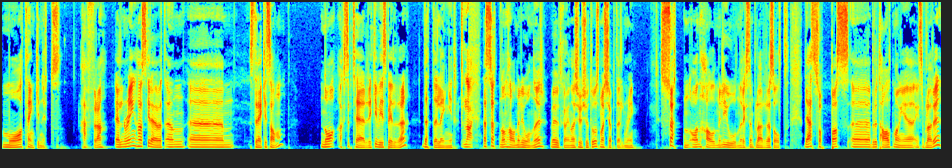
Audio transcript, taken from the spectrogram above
må tenke nytt. Herfra. Ellen Ring har skrevet en uh, strek i sanden. nå aksepterer ikke vi spillere dette lenger. Nei. Det er 17,5 millioner ved utgangen av 2022 som har kjøpt Elden Ring. 17,5 millioner eksemplarer er solgt. Det er såpass uh, brutalt mange eksemplarer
